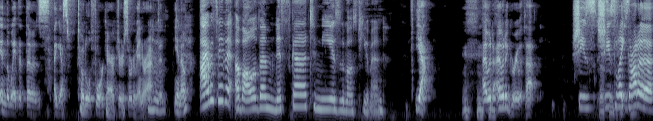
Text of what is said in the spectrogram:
in the way that those i guess total of four characters sort of interacted you know? I would say that of all of them niska to me is the most human yeah I would I would agree with that. She's That's she's like got a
